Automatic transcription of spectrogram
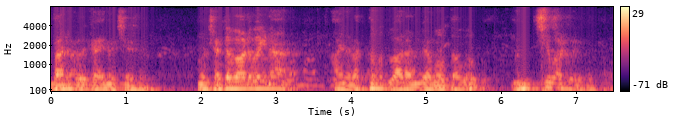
దాని కొరకు ఆయన వచ్చాడు. నువ్వు చెడ్డవాడువైనా ఆయన రక్తము ద్వారా నువ్వేమవుతావు మంచివాడు అయిపోతావు.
